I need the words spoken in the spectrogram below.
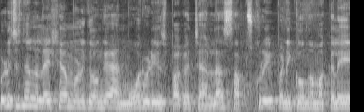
பிடிச்சிருந்தாலும் லைக் ஷேர் பண்ணிக்கோங்க. அண்ட் மோர் வீடியோஸ் பார்க்க சேனலில் சப்ஸ்கிரைப் பண்ணிக்கோங்க மக்களே.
